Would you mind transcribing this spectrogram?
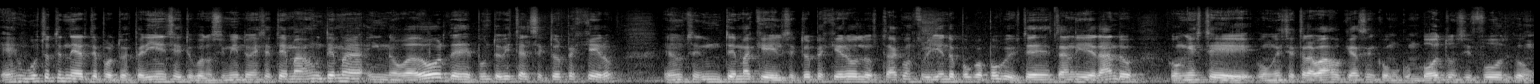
es un gusto tenerte por tu experiencia y tu conocimiento en este tema. Es un tema innovador desde el punto de vista del sector pesquero. Es un, tema que el sector pesquero lo está construyendo poco a poco y ustedes están liderando con este, con este trabajo que hacen como con Bolton Seafood, con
